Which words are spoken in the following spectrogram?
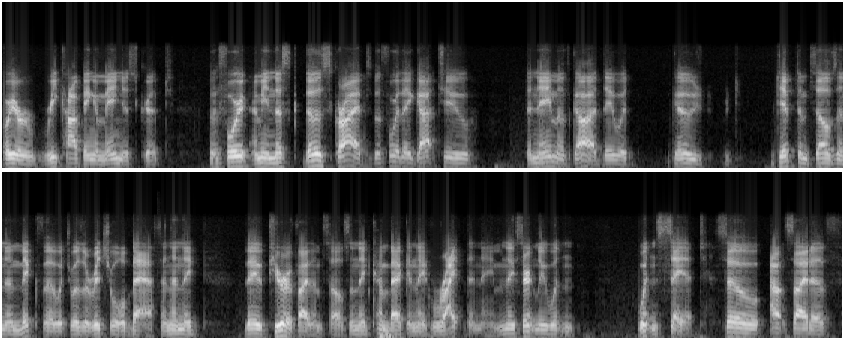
or you're recopying a manuscript, before I mean those those scribes before they got to the name of God, they would go dip themselves in a mikveh, which was a ritual bath, and then they'd they would purify themselves, and they'd come back and they'd write the name, and they certainly wouldn't wouldn't say it. So outside of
